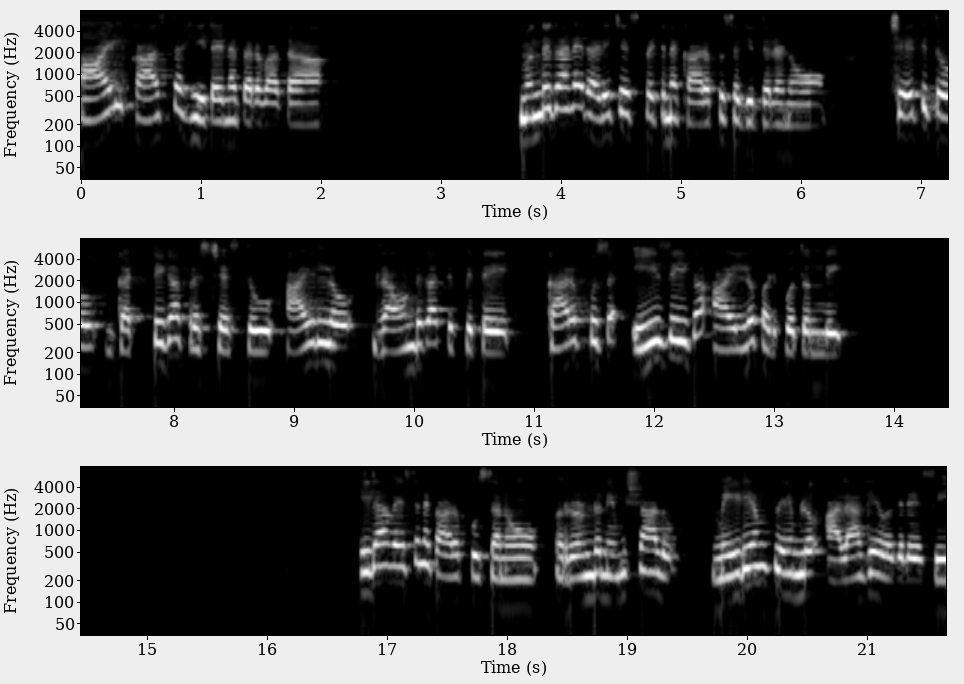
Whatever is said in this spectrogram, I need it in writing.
ఆయిల్ కాస్త హీట్ అయిన తర్వాత ముందుగానే రెడీ చేసి పెట్టిన కారపూస గిద్దెలను చేతితో గట్టిగా ప్రెస్ చేస్తూ ఆయిల్లో రౌండ్గా తిప్పితే కారపూస ఈజీగా ఆయిల్లో పడిపోతుంది. ఇలా వేసిన కారపూసను రెండు నిమిషాలు మీడియం ఫ్లేమ్లో అలాగే వదిలేసి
